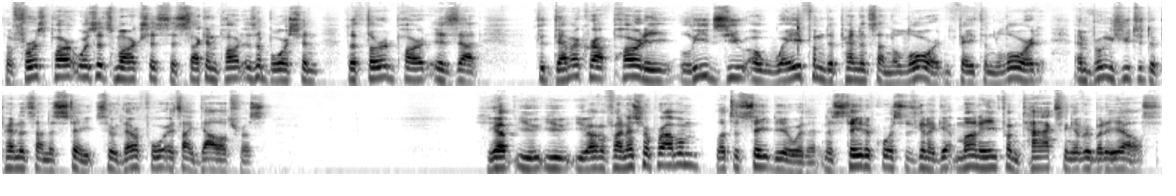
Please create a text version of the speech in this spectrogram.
the first part was it's Marxist, the second part is abortion, the third part is that the Democrat Party leads you away from dependence on the Lord and faith in the Lord and brings you to dependence on the state. So therefore, it's idolatrous. You have, you, you, you have a financial problem? Let the state deal with it. And the state, of course, is going to get money from taxing everybody else.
